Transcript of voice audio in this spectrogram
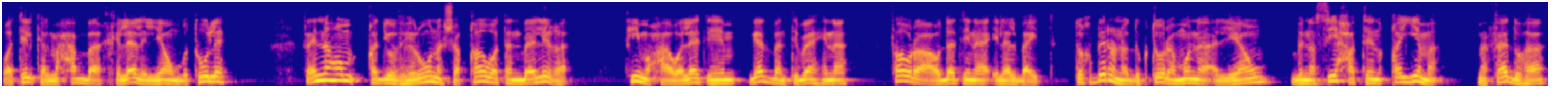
وتلك المحبة خلال اليوم بطوله فإنهم قد يظهرون شقاوة بالغة في محاولاتهم جذب انتباهنا فور عودتنا إلى البيت. تخبرنا الدكتورة منى اليوم بنصيحة قيمة مفادها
